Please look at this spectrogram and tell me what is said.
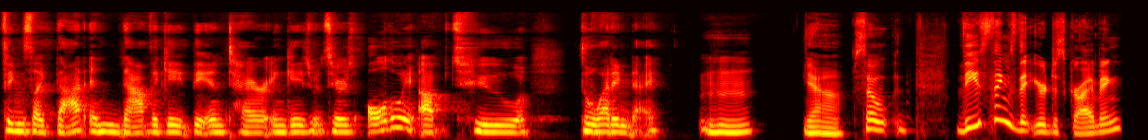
things like that and navigate the entire engagement series all the way up to the wedding day. hmm Yeah. So these things that you're describing,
